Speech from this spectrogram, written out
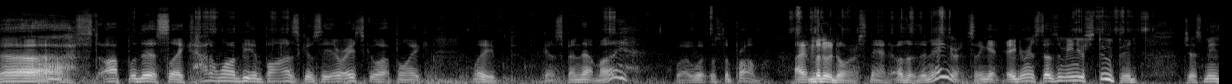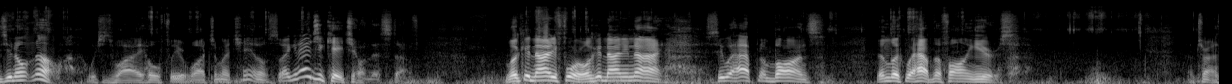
Uh, stop with this. Like, I don't want to be in bonds because the rates go up. I'm like, what, are you going to spend that money? What, what's the problem? I literally don't understand it other than ignorance. And again, ignorance doesn't mean you're stupid, just means you don't know, which is why hopefully you're watching my channel so I can educate you on this stuff. Look at 94, look at 99. See what happened to bonds. Then look what happened the following years. I'm trying to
